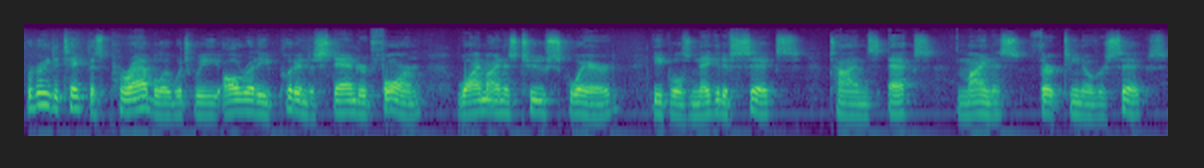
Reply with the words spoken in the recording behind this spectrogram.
We're going to take this parabola, which we already put into standard form, y minus 2 squared equals negative 6 times x minus 13 over 6,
